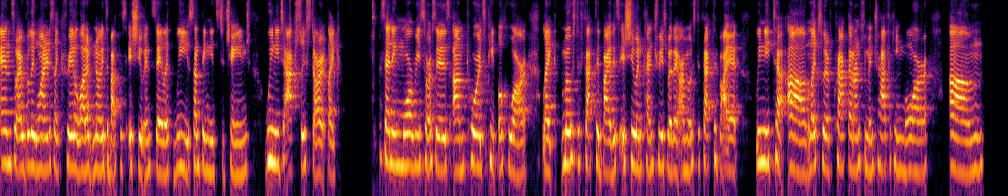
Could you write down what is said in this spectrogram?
And so I really want to just like create a lot of noise about this issue and say like we something needs to change. We need to actually start like sending more resources um, towards people who are like most affected by this issue in countries where they are most affected by it. We need to um, like sort of crack down on human trafficking more. Um,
